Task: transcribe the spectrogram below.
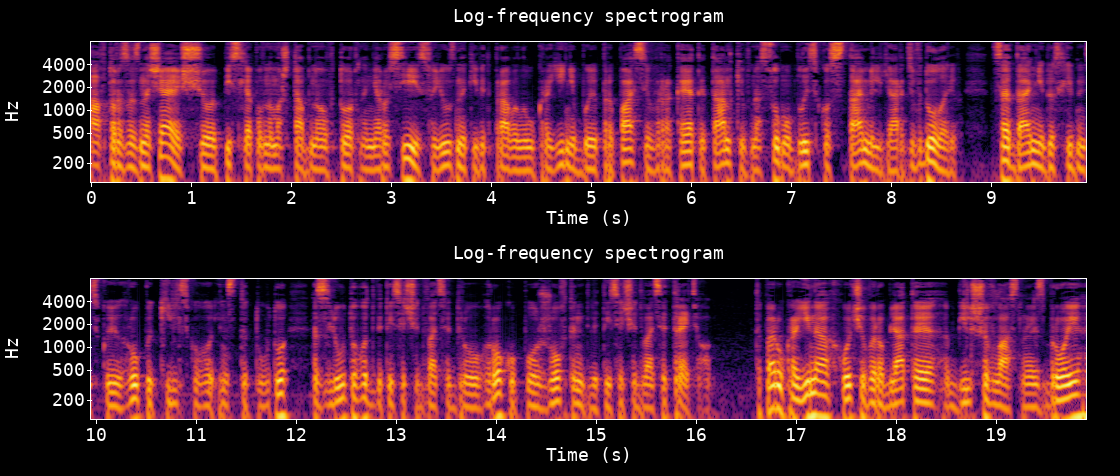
Автор зазначає, що після повномасштабного вторгнення Росії союзники відправили Україні боєприпасів, ракети, танків на суму близько 100 мільярдів доларів. Це дані дослідницької групи Кільського інституту з лютого 2022 року по жовтень 2023. Тепер Україна хоче виробляти більше власної зброї,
